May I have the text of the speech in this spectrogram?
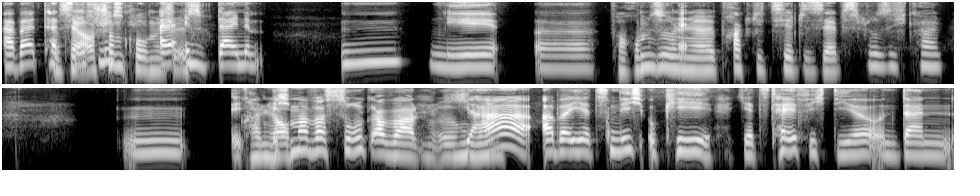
Aber tatsächlich. Was ja auch schon komisch äh, in ist. deinem. Mh, hm, nee. Äh, warum so eine äh, praktizierte Selbstlosigkeit? Mh, hm, kann ja ich, auch mal was zurückerwarten. Irgendwann. Ja, aber jetzt nicht, okay, jetzt helfe ich dir und dann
